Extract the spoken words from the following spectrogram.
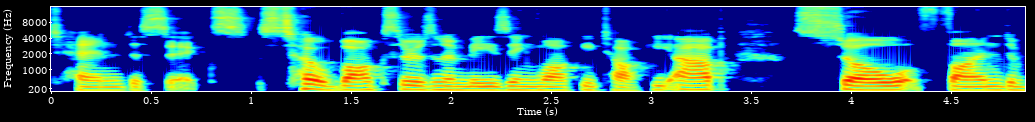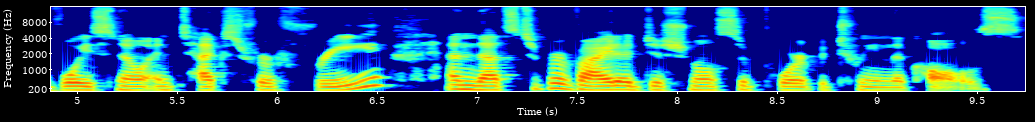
10 to 6. So, Voxer is an amazing walkie talkie app, so fun to voice note and text for free, and that's to provide additional support between the calls.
